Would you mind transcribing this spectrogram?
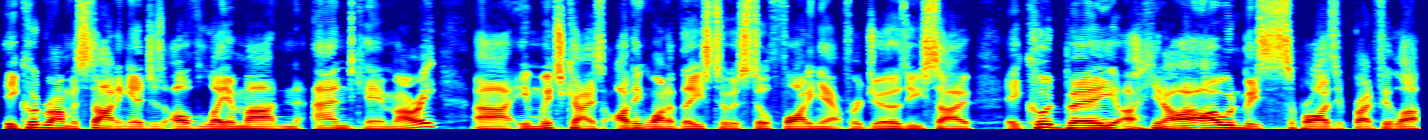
he could run with starting edges of Liam Martin and Cam Murray, uh, in which case I think one of these two is still fighting out for a jersey. So it could be, uh, you know, I, I wouldn't be surprised if Brad Fittler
